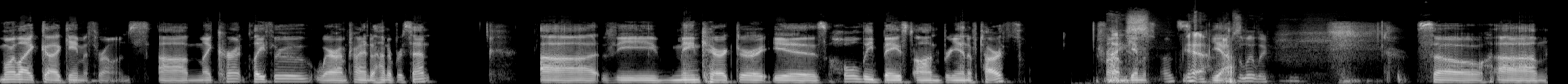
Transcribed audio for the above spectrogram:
more like uh, Game of Thrones. Um, my current playthrough, where I'm trying to 100%, uh, the main character is wholly based on Brienne of Tarth from nice. Game of Thrones. Yeah, yeah, absolutely. So, um,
